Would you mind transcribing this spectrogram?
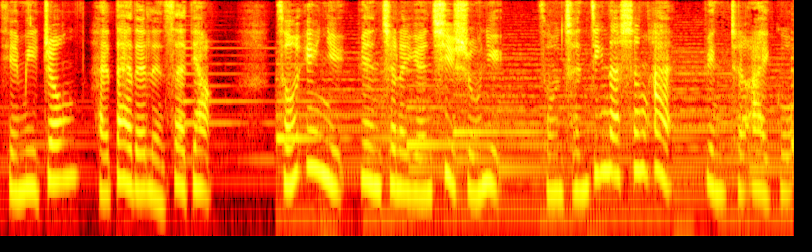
甜蜜中还带着冷色调，从玉女变成了元气熟女，从曾经的深爱变成爱过。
